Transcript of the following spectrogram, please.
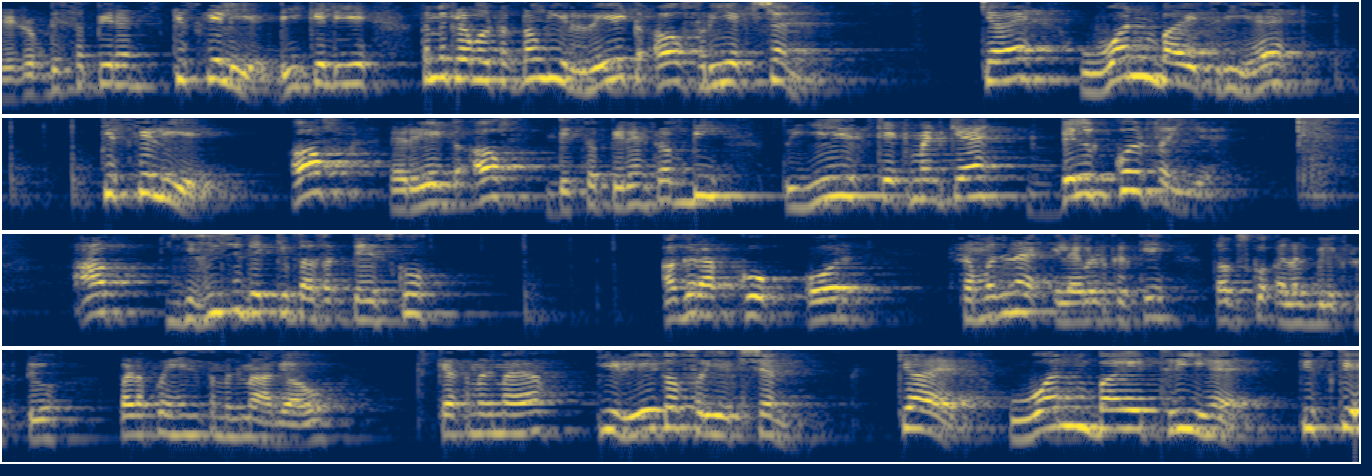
रेट ऑफ़ डिसअपियरेंस किसके लिए? डी के लिए। तो मैं क्या बोल सकता हूँ कि रेट ऑफ़ रिएक्शन क्या है? वन बाय थ्री है। किसके लिए? Of rate of disappearance of D तो ये स्टेटमेंट क्या है? बिल्कुल सही है। आप यहीं से देख के बता सकते हैं इसको। अगर आपको और समझना है इलेबरेट करके तो आप इसको अलग भी लिख सकते हो। पर आपको यहीं से समझ में आ गया हो। क्या समझ में आया? कि रेट ऑफ़ रिएक्शन क्या है? वन बाय थ्री है। किसके?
